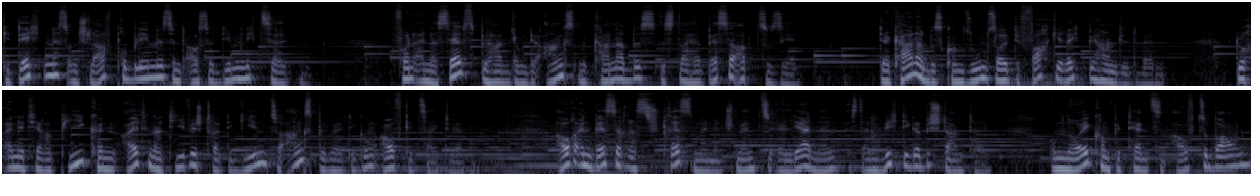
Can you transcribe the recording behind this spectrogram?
Gedächtnis- und Schlafprobleme sind außerdem nicht selten. Von einer Selbstbehandlung der Angst mit Cannabis ist daher besser abzusehen. Der Cannabiskonsum sollte fachgerecht behandelt werden. Durch eine Therapie können alternative Strategien zur Angstbewältigung aufgezeigt werden. Auch ein besseres Stressmanagement zu erlernen ist ein wichtiger Bestandteil, um neue Kompetenzen aufzubauen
